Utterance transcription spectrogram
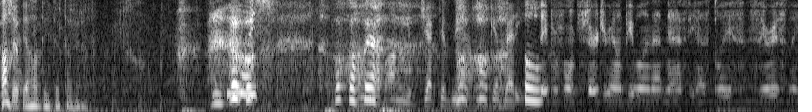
Ah, jag hade inte taggat det. Coming up on the objective now. Get ready. They perform surgery on people in that nasty ass place? Seriously?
